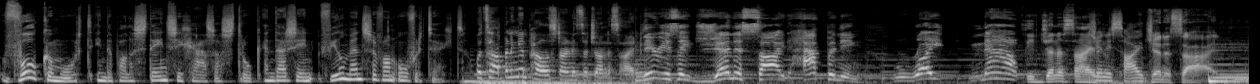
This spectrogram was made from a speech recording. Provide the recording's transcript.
volkenmoord in de Palestijnse Gazastrook. En daar zijn veel mensen van overtuigd. What's happening in Palestine is a genocide. There is a genocide happening right now. The genocide. Genocide. Genocide.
